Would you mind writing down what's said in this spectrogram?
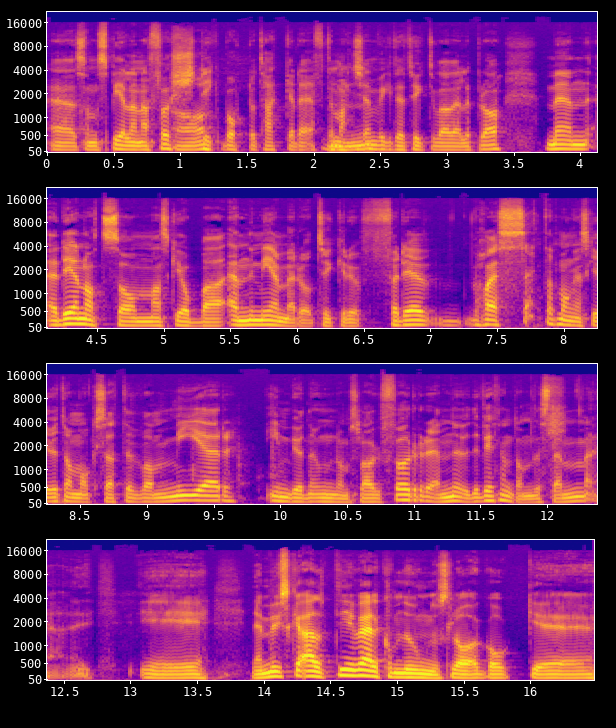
eh, som spelarna först Ja. gick bort och tackade efter matchen, vilket jag tyckte var väldigt bra. Men är det något som man ska jobba ännu mer med då, tycker du? För det har jag sett att många skrivit om också, att det var mer inbjudna ungdomslag förr än nu, det vet jag inte om det stämmer. Eh, nej, men vi ska alltid välkomna ungdomslag och eh,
